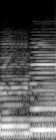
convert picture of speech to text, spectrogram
Mm-hmm.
